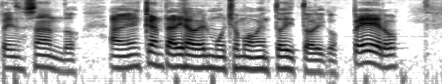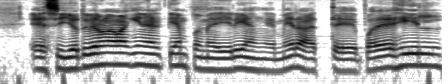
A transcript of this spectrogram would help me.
pensando, a mí me encantaría ver muchos momentos históricos, pero eh, si yo tuviera una máquina del tiempo y me dirían, eh, mira, este, puedes ir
